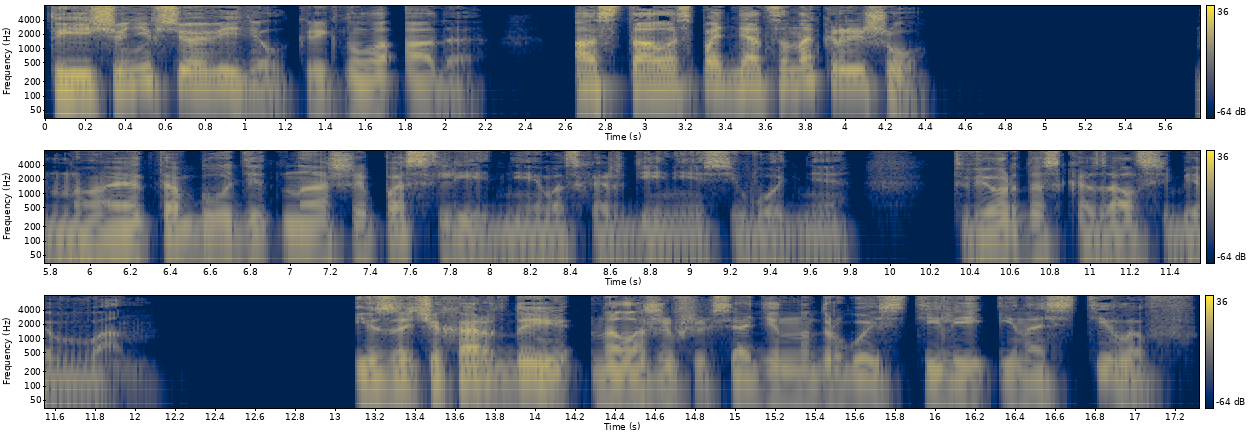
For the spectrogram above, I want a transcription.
«Ты еще не все видел!» — крикнула Ада. «Осталось подняться на крышу!» «Но это будет наше последнее восхождение сегодня», — твердо сказал себе Ван. Из-за чехарды, наложившихся один на другой стилей и настилов,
